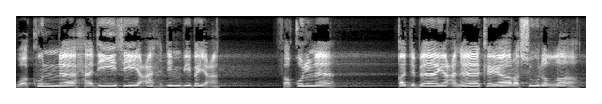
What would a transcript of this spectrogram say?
وكنا حديثي عهد ببيعة؟ فقلنا، قد بايعناك يا رسول الله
